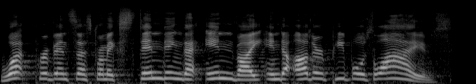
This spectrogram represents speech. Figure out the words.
What prevents us from extending that invite into other people's lives?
